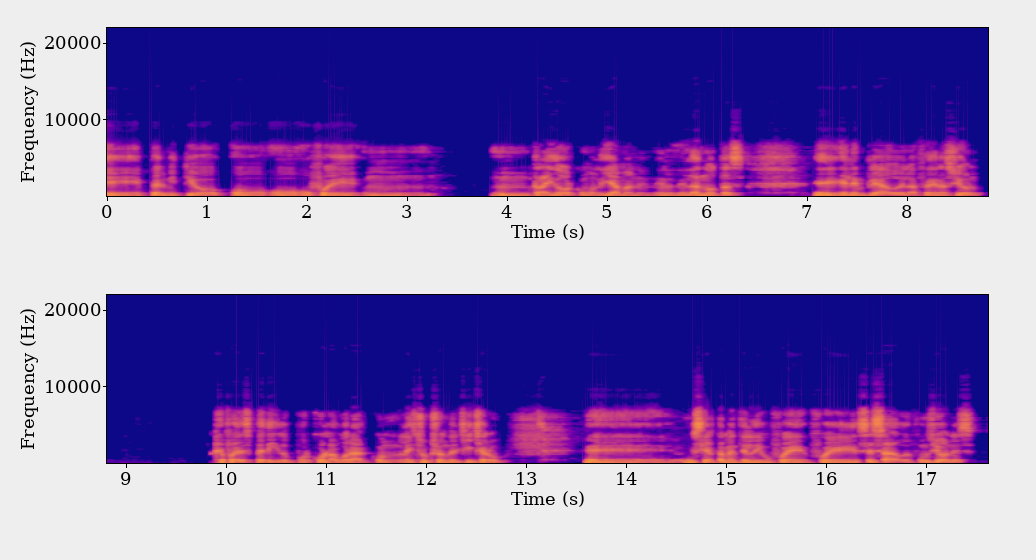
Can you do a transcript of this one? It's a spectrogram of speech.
eh, permitió o fue un, traidor, como le llaman en, las notas, eh, el empleado de la federación que fue despedido por colaborar con la instrucción del Chicharo, eh, ciertamente le digo, fue, fue cesado de funciones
